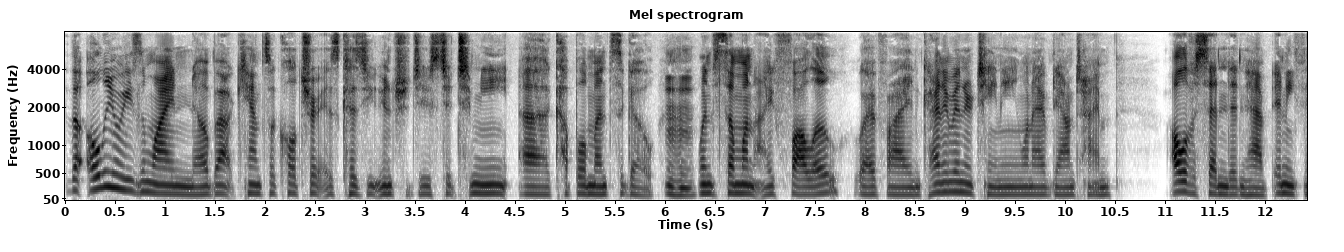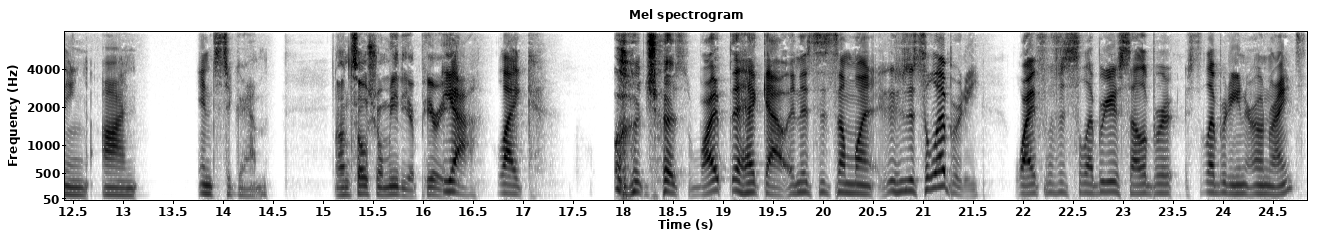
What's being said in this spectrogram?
The only reason why I know about cancel culture is because you introduced it to me a couple months ago mm-hmm. when someone I follow, who I find kind of entertaining when I have downtime, all of a sudden didn't have anything on Instagram. On social media, period. Yeah, like just wipe the heck out. And this is someone who's a celebrity, wife of a celebrity, a celebra- celebrity in her own rights.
